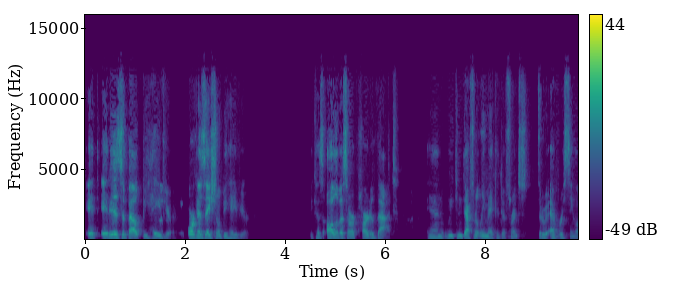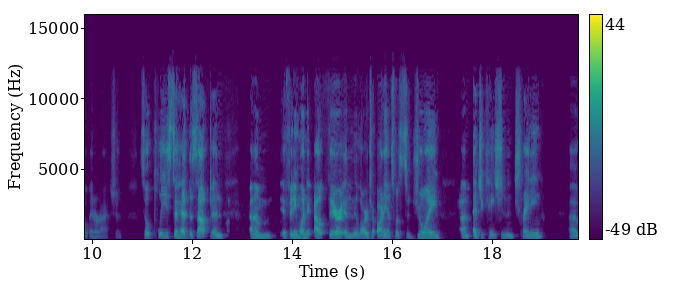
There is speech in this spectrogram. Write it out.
It, it is about behavior, organizational behavior, because all of us are a part of that. And we can definitely make a difference through every single interaction. So pleased to head this up. And um, if anyone out there in the larger audience wants to join um, education and training, uh,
